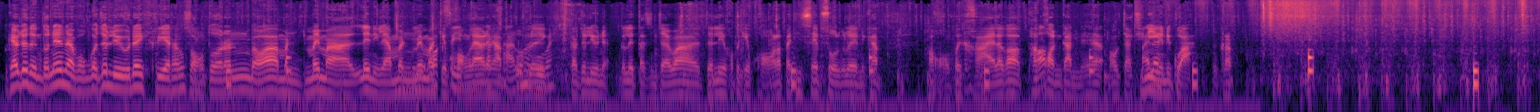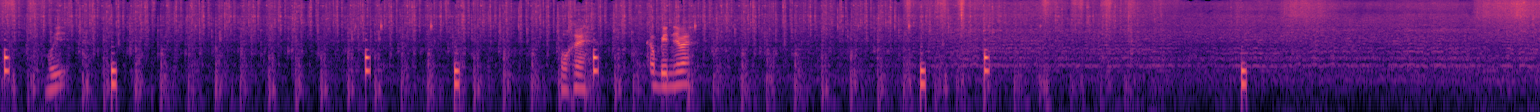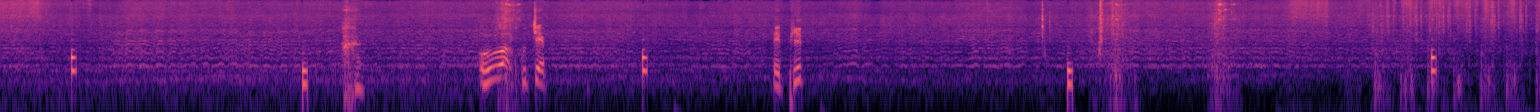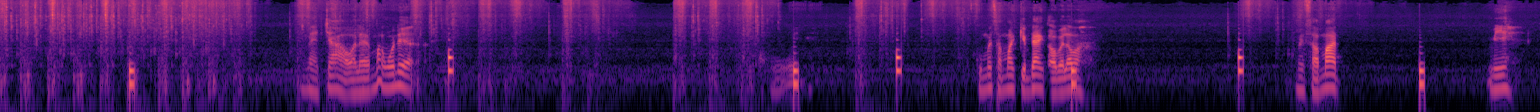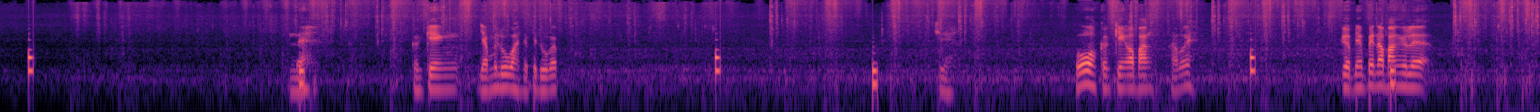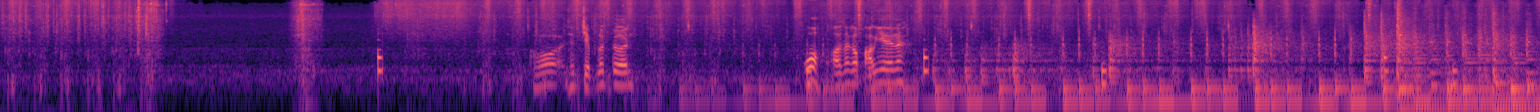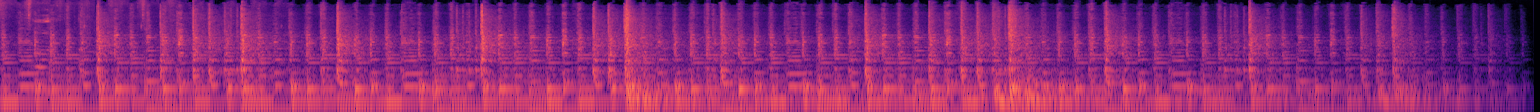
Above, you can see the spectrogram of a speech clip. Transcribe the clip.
โอเคจนถึงตัวเนี้ยเนี่ยผมกับเจ้าริวได้เคลียร์ทั้งสองตัวนั้นแบบว่ามันไม่มาเล่นอีกแล้วมันไม่มาเก็บของแล้วนะครับวัคซีนผมเลยรักษาโรคไหมกับเจ้าริวเนี่ยก็เลยตัดสินใจว่าจะรีบเข้าไปเก็บของแล้วไปที่เซฟโซนกันเลยนะครับเอาของไปขายแล้วก็พักผ่อนกันนะฮะออกจากที่นี่กันดีกว่านะครับ หุ้ย โอเคเครื่องบินใช่ไหมเออกูเจ็บ ติดพิษ แม่เจ้าอะไรบ้างวะเนี่ยโอ้ย กูไม่สามารถเก็บได้ต่อไปแล้ววะไม่สามารถ มีไหนกางเกงยังไม่รู้ว่ะ เดี๋ยวไปดูแป๊บโอเคโอ้กางเกงเอาบังทำเอ้ยเกือบยังเป็นเอาบังอยู่เลยโอ้ฉันเจ็บเหลือเกิน โอ้เอาทั้ง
